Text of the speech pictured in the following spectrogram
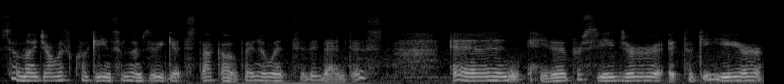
so my jaw was clicking, sometimes it would get stuck open. I went to the dentist and he did a procedure. It took a year.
